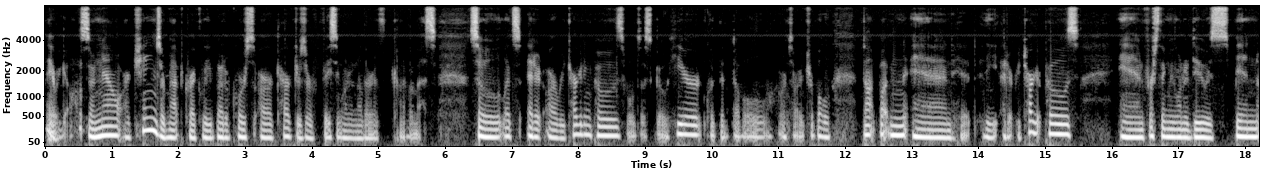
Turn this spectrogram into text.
There we go. So now our chains are mapped correctly, but of course our characters are facing one another. It's kind of a mess. So let's edit our retargeting pose. We'll just go here, click the double, or sorry, triple dot button and hit the edit retarget pose. And first thing we want to do is spin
